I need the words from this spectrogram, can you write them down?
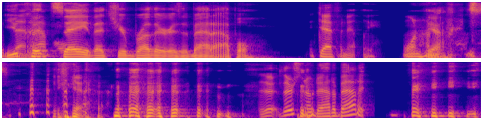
You could apple. say that your brother is a bad apple. definitely 100%. Yeah. There- There's no doubt about it.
